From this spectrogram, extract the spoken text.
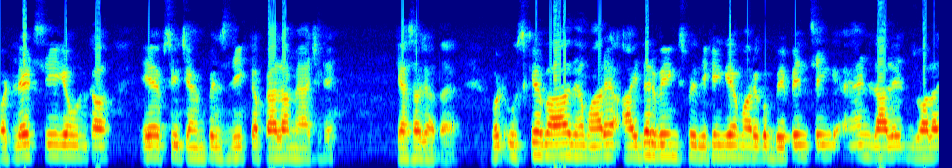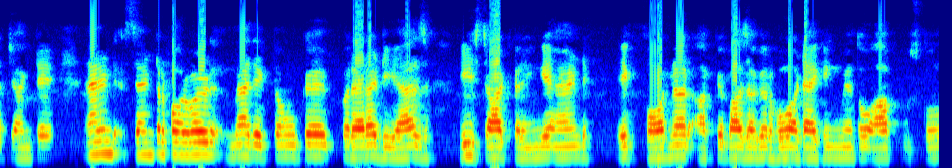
but let's see कि उनका A F C Champions League का पहला मैच डे कैसा जाता है। बट उसके बाद हमारे आइदर विंग्स पे दिखेंगे, हमारे को Bipin Singh and Lallianzuala Chhangte and centre forward मैं देखता हूँ कि परेरा डियाज ही स्टार्ट करेंगे एंड एक फॉरनर आपके पास अगर हो अटैकिंग में तो आप उसको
